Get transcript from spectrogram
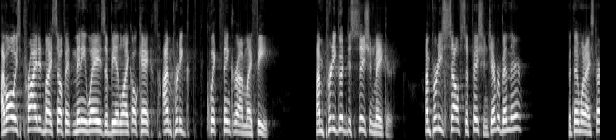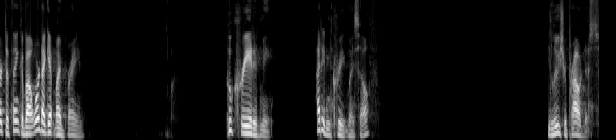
I've always prided myself at many ways of being like, okay, I'm pretty quick thinker on my feet. I'm pretty good decision maker. I'm pretty self sufficient. You ever been there? But then when I start to think about where'd I get my brain? Who created me? I didn't create myself. You lose your proudness.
